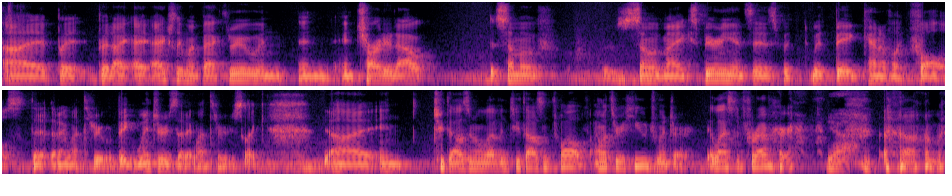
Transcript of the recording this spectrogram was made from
uh, but but I, I actually went back through and and and charted out some of some of my experiences with, with big kind of like falls that, that I went through or big winters that I went through. It's like uh, in 2011, 2012, I went through a huge winter. It lasted forever. Yeah. um,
